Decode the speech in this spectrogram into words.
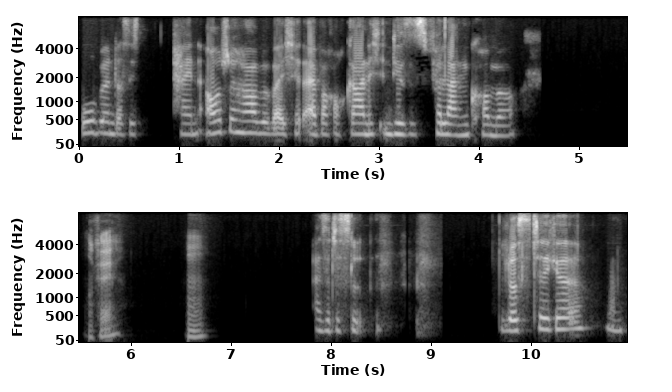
froh bin, dass ich kein Auto habe, weil ich halt einfach auch gar nicht in dieses Verlangen komme. Okay. Hm. Also das Lustige, man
